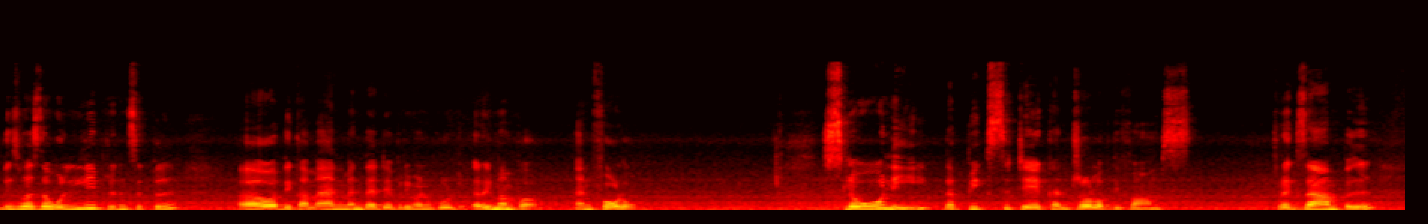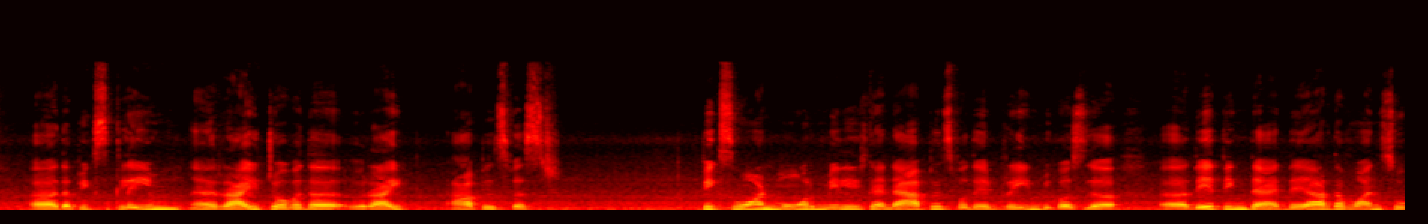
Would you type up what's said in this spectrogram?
This was the only principle uh, or the commandment that everyone could remember and follow. Slowly, the pigs take control of the farms. For example, uh, the pigs claim uh, right over the ripe apples first. Pigs want more milk and apples for their brain because uh, they think that they are the ones who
